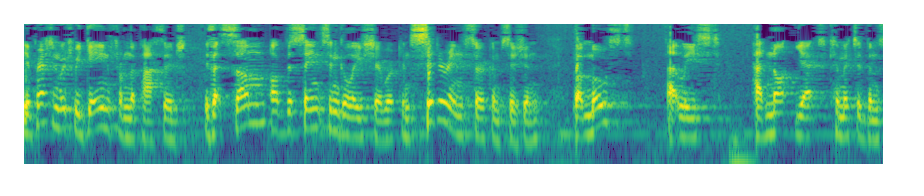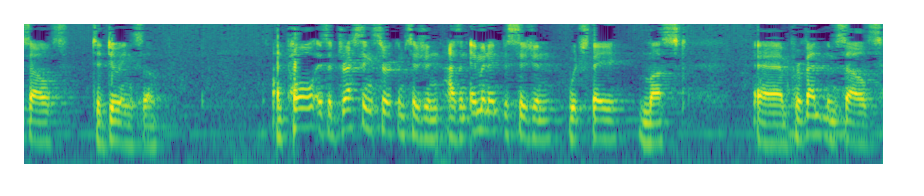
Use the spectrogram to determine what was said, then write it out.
The impression which we gain from the passage is that some of the saints in Galatia were considering circumcision, but most, at least, had not yet committed themselves to doing so. And Paul is addressing circumcision as an imminent decision which they must um, prevent themselves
